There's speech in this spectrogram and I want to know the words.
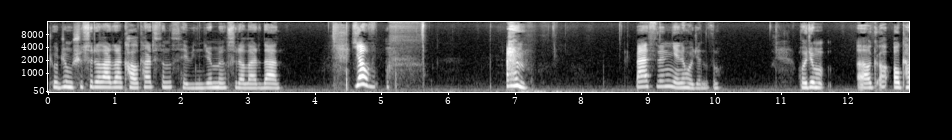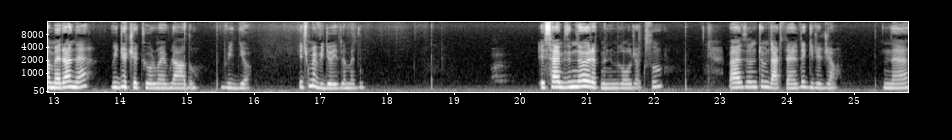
Çocuğum şu sıralardan kalkarsanız sevineceğim sıralardan. Ya ben sizin yeni hocanızım. Hocam o kamera ne? Video çekiyorum evladım. Video. Hiç mi video izlemedin? E sen bizim ne öğretmenimiz olacaksın? Ben senin tüm derslerine gireceğim. Ne?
